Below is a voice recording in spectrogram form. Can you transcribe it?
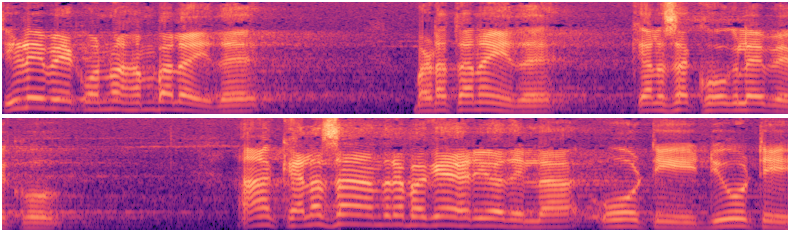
ತಿಳಿಬೇಕು ಅನ್ನೋ ಹಂಬಲ ಇದೆ. ಬಡತನ ಇದೆ. ಕೆಲಸಕ್ಕೆ ಹೋಗಲೇಬೇಕು. ಆ ಕೆಲಸ ಅಂದರೆ ಬಗೆಹರಿಯೋದಿಲ್ಲ ಓ ಟಿ ಡ್ಯೂಟಿ,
